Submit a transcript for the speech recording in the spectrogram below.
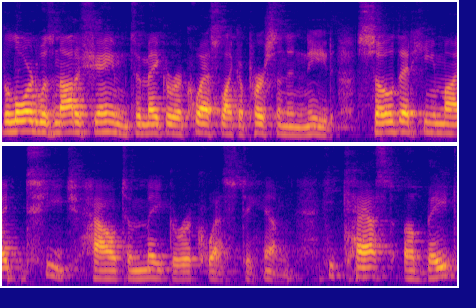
the Lord was not ashamed to make a request like a person in need, so that he might teach how to make a request to him. He cast a bait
